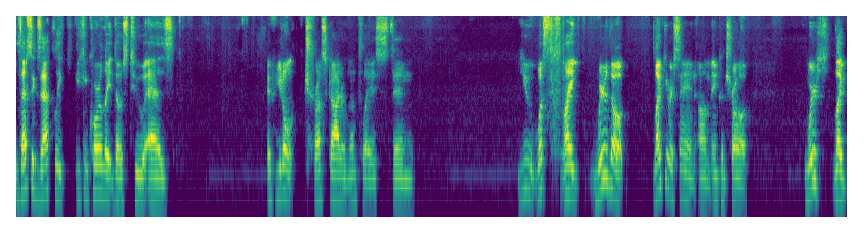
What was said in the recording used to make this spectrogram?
that's exactly you can correlate those two as if you don't trust god in one place then you what's like we're the like you were saying um in control we're like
